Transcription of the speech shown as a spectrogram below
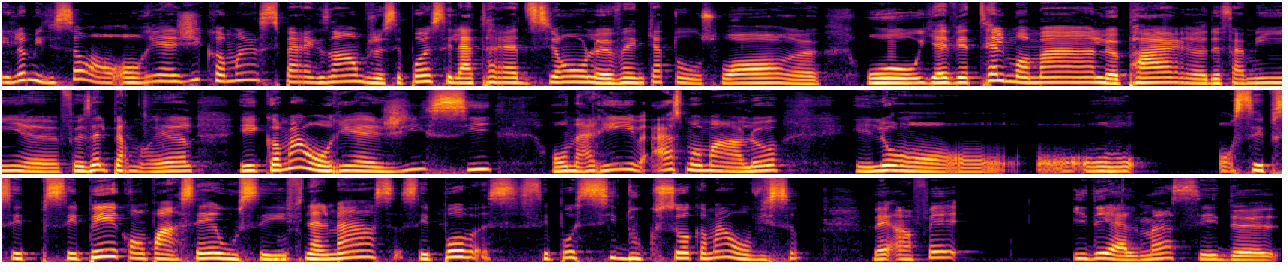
Et là, Mélissa, on, on réagit comment si, par exemple, je sais pas, c'est la tradition le 24 au soir, euh, où il y avait tel moment, le père euh, de famille euh, faisait le Père Noël, et comment on réagit si on arrive à ce moment-là, et là, on, on- on- c'est, c'est- c'est pire qu'on pensait, ou c'est finalement, c'est pas, c'est pas si doux que ça. Comment on vit ça? Bien, en fait, idéalement, c'est de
